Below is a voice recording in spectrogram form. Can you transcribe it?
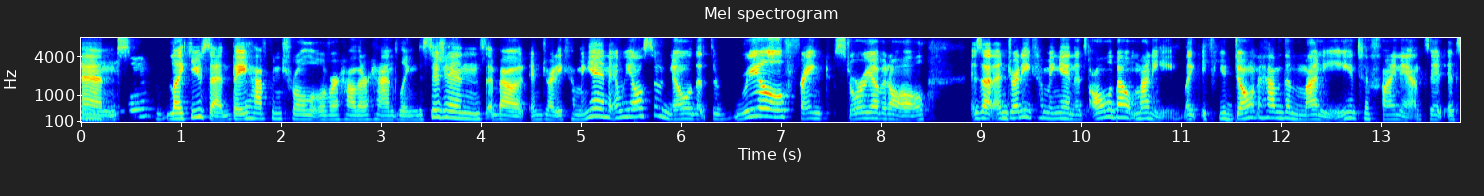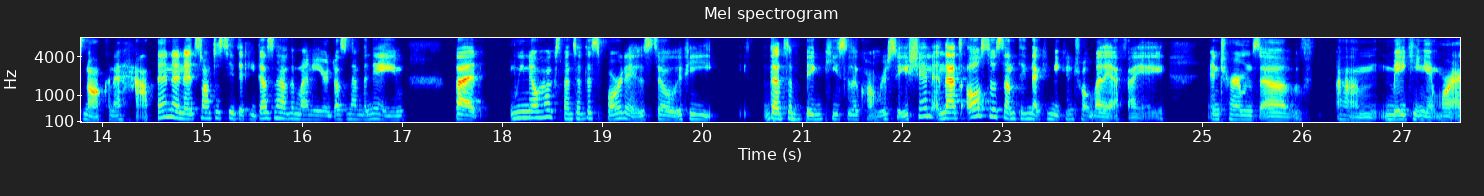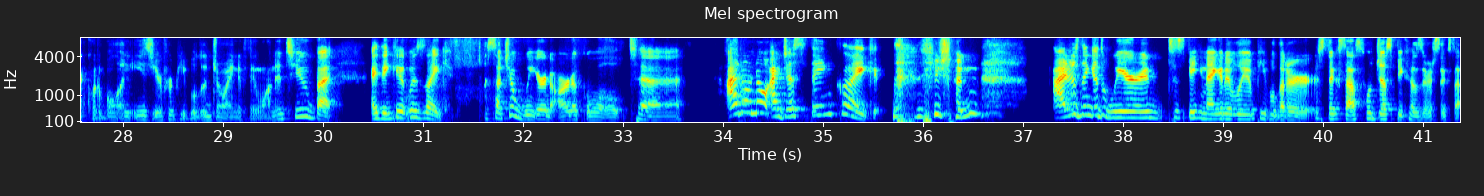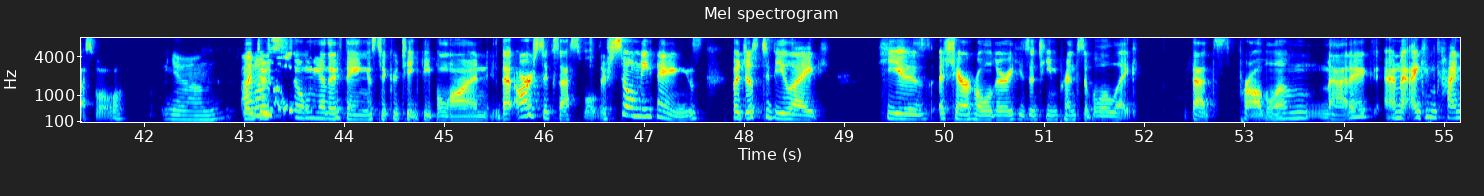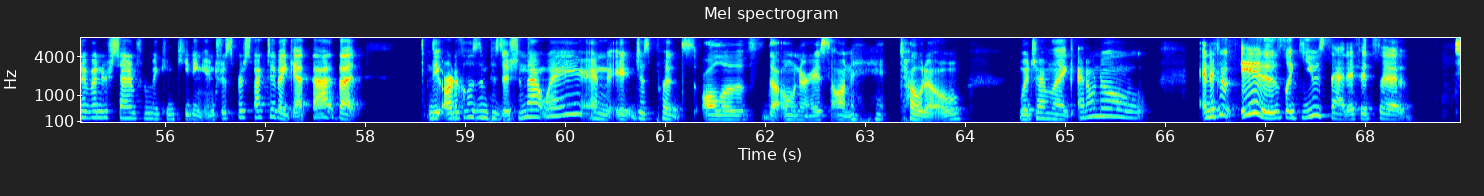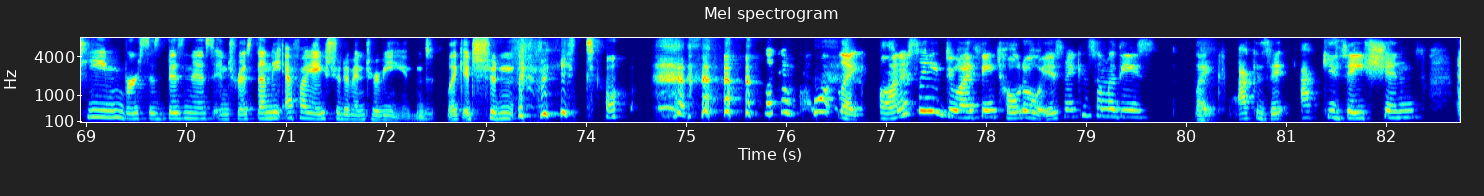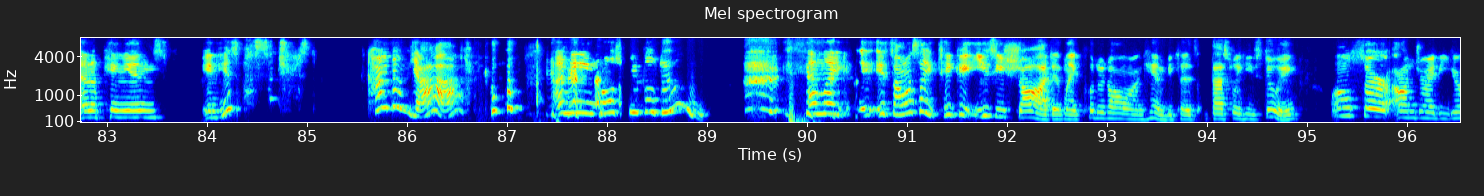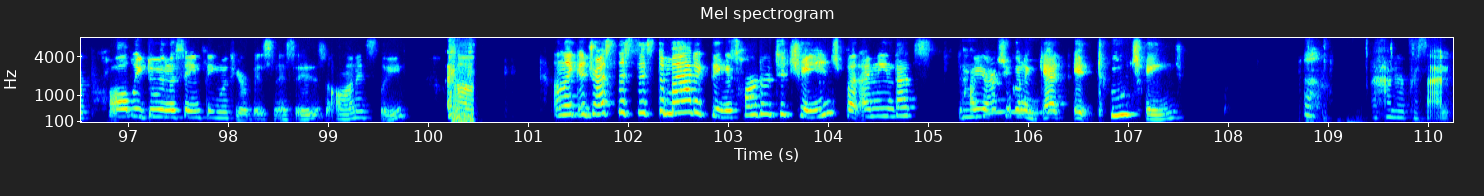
And Mhm. like you said, they have control over how they're handling decisions about Andretti coming in. And we also know that the real frank story of it all is that Andretti coming in, it's all about money. Like if you don't have the money to finance it, it's not going to happen. And it's not to say that he doesn't have the money or doesn't have the name, but we know how expensive the sport is. So if he that's a big piece of the conversation. And that's also something that can be controlled by the FIA in terms of um, making it more equitable and easier for people to join if they wanted to. But I think it was like such a weird article to, I don't know. I just think like you shouldn't, I just think it's weird to speak negatively of people that are successful just because they're successful. Yeah. Like there's know. so many other things to critique people on that are successful. There's so many things, but just to be like, he is a shareholder, he's a team principal, like that's problematic. And I can kind of understand it from a competing interest perspective. I get that, but the article isn't positioned that way. And it just puts all of the owners on Toto, which I'm like, I don't know. And if it is, like you said, if it's a team versus business interest, then the FIA should have intervened. Like it shouldn't be told. like of course like honestly do i think toto is making some of these like accusa- accusations and opinions in his best interest kind of yeah. I mean most people do. And like it's almost like take an easy shot and like put it all on him because that's what he's doing. Well sir andretti you're probably doing the same thing with your businesses honestly. Um, and like address the systematic thing. It's harder to change but i mean that's how you're actually going to get it to change 100%.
